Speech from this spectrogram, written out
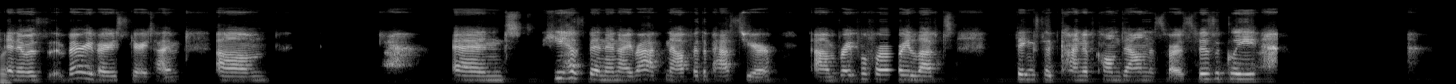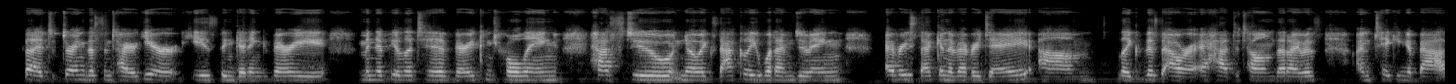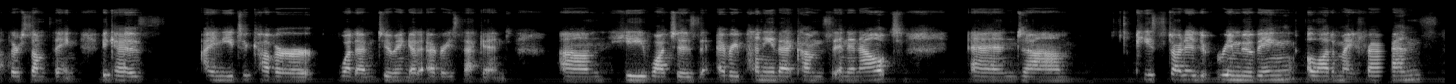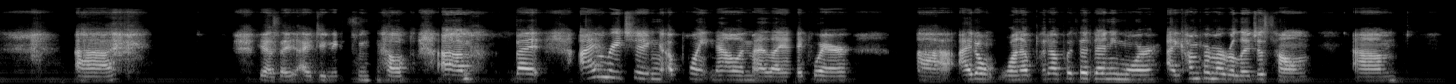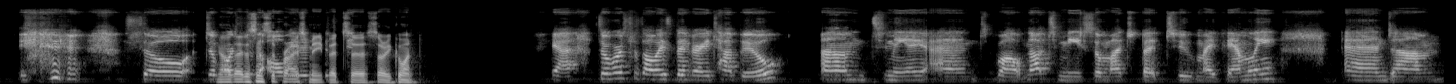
right. And it was a very, very scary time. Um, and he has been in Iraq now for the past year. Um, right before he left, things had kind of calmed down as far as physically. But during this entire year, he's been getting very manipulative, very controlling, has to know exactly what I'm doing every second of every day. Um, like this hour, I had to tell him that I was, I'm taking a bath or something because I need to cover what I'm doing at every second. Um, he watches every penny that comes in and out. And um, he started removing a lot of my friends uh, yes, I, I, do need some help. Um, but I'm reaching a point now in my life where uh, I don't want to put up with it anymore. I come from a religious home. Um, so divorce no, that doesn't surprise always, me. But uh, sorry, go on. Yeah, divorce has always been very taboo um, to me, and well, not to me so much, but to my family. And um,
